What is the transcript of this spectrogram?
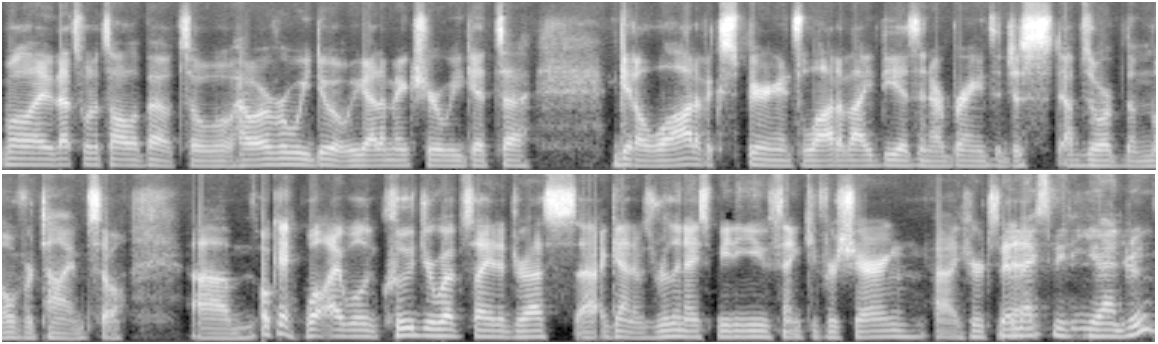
Well, I, that's what it's all about. So, however we do it, we got to make sure we get to get a lot of experience, a lot of ideas in our brains, and just absorb them over time. So, um, okay. Well, I will include your website address. Uh, again, it was really nice meeting you. Thank you for sharing uh, here today. Been nice meeting you, Andrew.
